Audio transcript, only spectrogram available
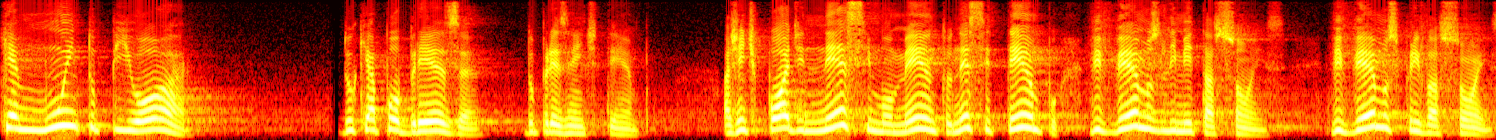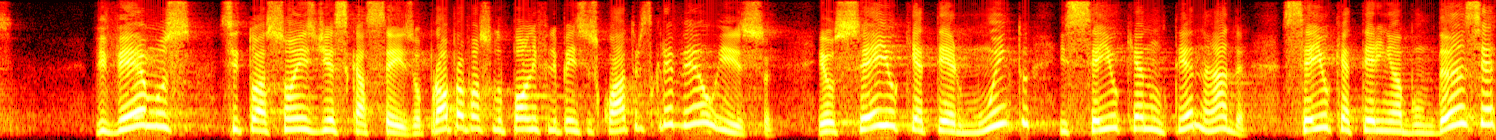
que é muito pior do que a pobreza do presente tempo. A gente pode, nesse momento, nesse tempo, vivermos limitações vivemos privações, vivemos situações de escassez. O próprio apóstolo Paulo, em Filipenses 4, escreveu isso. Eu sei o que é ter muito e sei o que é não ter nada. Sei o que é ter em abundância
